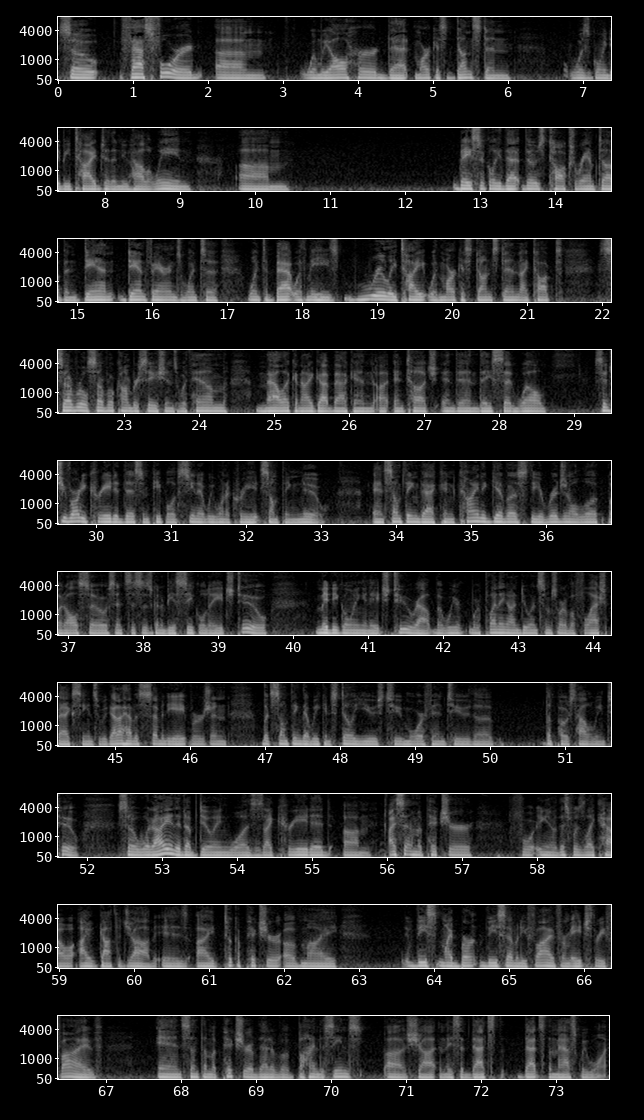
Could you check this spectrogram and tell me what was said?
So fast forward um, when we all heard that Marcus Dunstan was going to be tied to the new Halloween. Um, basically, that those talks ramped up, and Dan Dan Farrands went to went to bat with me. He's really tight with Marcus Dunstan. I talked several several conversations with him. Malek and I got back in uh, in touch, and then they said, "Well." since you've already created this and people have seen it, we want to create something new and something that can kind of give us the original look, but also since this is going to be a sequel to H2, maybe going an H2 route. But we're we're planning on doing some sort of a flashback scene, so we got to have a 78 version, but something that we can still use to morph into the the post Halloween 2. So what I ended up doing was is I created um, I sent him a picture for you know this was like how I got the job is I took a picture of my V my burnt V75 from H35 and sent them a picture of that of a behind the scenes uh, shot and they said that's the, that's the mask we want.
